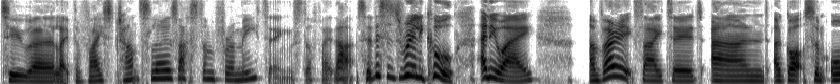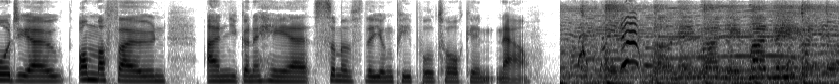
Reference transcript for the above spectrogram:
to uh, like the vice chancellors asked them for a meeting, stuff like that. So this is really cool. Anyway, I'm very excited, and I got some audio on my phone, and you're going to hear some of the young people talking now. Money, money, money.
